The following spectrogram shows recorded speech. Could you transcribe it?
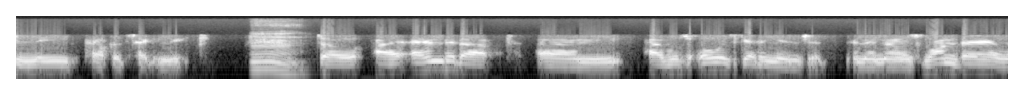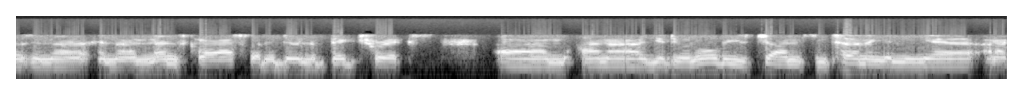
me proper technique. So I ended up, um, I was always getting injured. And then there was one day I was in a, in a men's class where they're doing the big tricks. Um, and uh, you're doing all these jumps and turning in the air. And I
